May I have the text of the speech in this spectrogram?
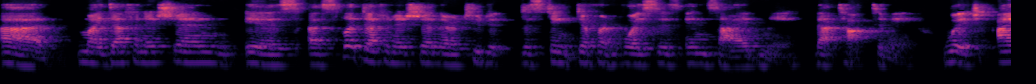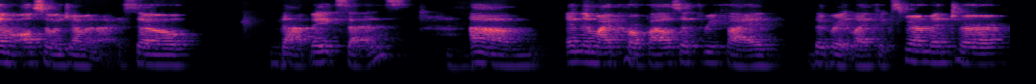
Uh, my definition is a split definition. There are two d- distinct different voices inside me that talk to me, which I am also a Gemini. So that makes sense. Mm-hmm. Um, and then my profile is a three five, the Great Life Experimenter.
